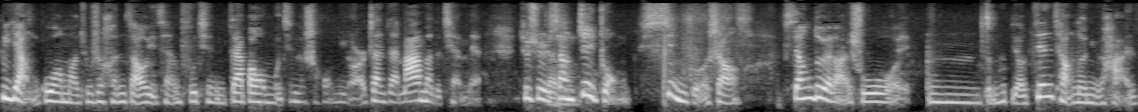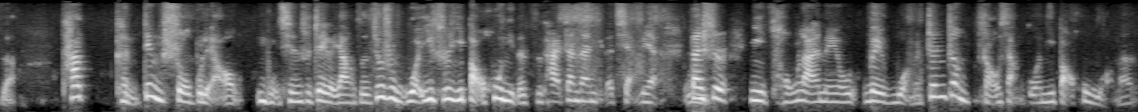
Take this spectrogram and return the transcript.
不演过吗？就是很早以前父亲家暴母亲的时候，女儿站在妈妈的前面，就是像这种性格上相对来说，嗯，怎么说比较坚强的女孩子，她肯定受不了母亲是这个样子。就是我一直以保护你的姿态站在你的前面，但是你从来没有为我们真正着想过，你保护我们。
